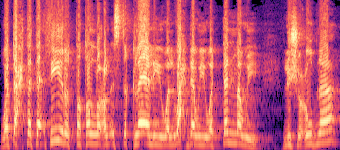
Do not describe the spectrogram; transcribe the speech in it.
وتحت تأثير التطلع الاستقلالي والوحدوي والتنموي لشعوبنا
